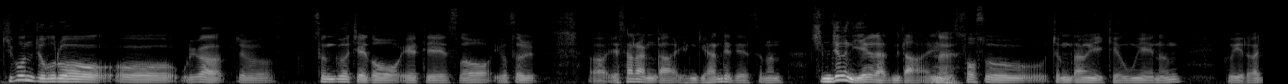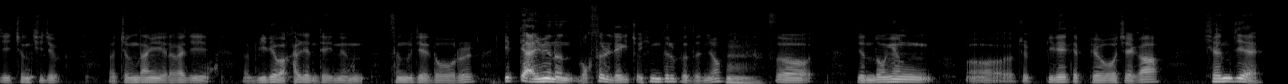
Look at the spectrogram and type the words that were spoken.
기본적으로 어, 우리가 저 선거 제도에 대해서 이것을 어, 예산안과 연계한 데 대해서는 심정은 이해가 갑니다. 네. 소수 정당의 경우에는 그 여러 가지 정치적 어, 정당의 여러 가지 미래와 관련돼 있는 선거제도를 이때 아니면은 목소리를 내기 좀 힘들거든요. 음. 그래서 연동형 어, 저 비례대표제가 현재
